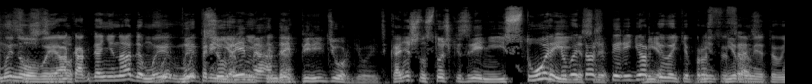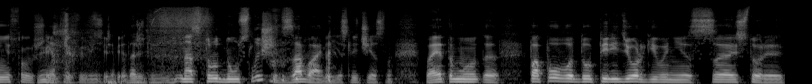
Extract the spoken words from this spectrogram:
мы новые, а когда не надо, мы, вы, мы вы все время, Андрей, да? передергиваете. Конечно, с точки зрения истории... Это вы если... тоже передергиваете, нет, просто ни, ни сами разу. этого не слушаете. Нет, подождите, нас трудно услышать за вами, если честно. Поэтому э, по поводу передергивания с историей,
